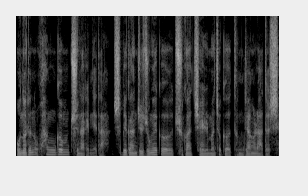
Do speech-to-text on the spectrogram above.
오늘은 황금 쥐날입니다. 12간지 중에 그 쥐가 제일 먼저 그 등장을 하듯이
